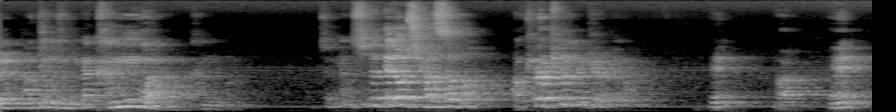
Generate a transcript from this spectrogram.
강점을 줍니까? 강권, 강권. 그냥 시도 때도 없이 가서 막 괴롭히는 거 괴롭혀. 예, 막 예,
